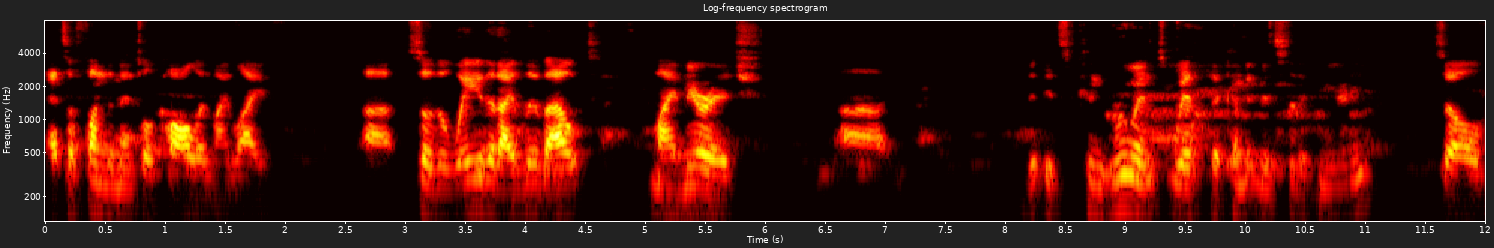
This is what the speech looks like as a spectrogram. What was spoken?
That's a fundamental call in my life. Uh, so the way that I live out my marriage, uh, it's congruent with the commitments to the community. So,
